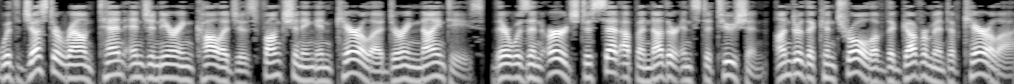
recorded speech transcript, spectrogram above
With just around 10 engineering colleges functioning in Kerala during 90s, there was an urge to set up another institution, under the control of the Government of Kerala,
